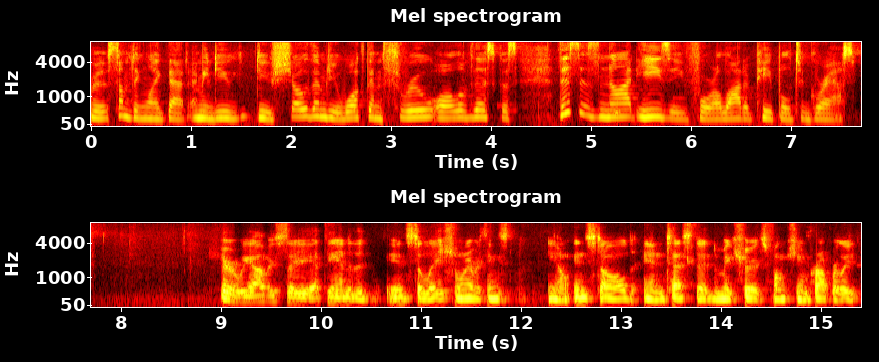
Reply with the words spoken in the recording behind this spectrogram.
Or something like that. I mean, do you, do you show them? Do you walk them through all of this? Because this is not easy for a lot of people to grasp. Sure, we obviously at the end of the installation, when everything's you know installed and tested to make sure it's functioning properly,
